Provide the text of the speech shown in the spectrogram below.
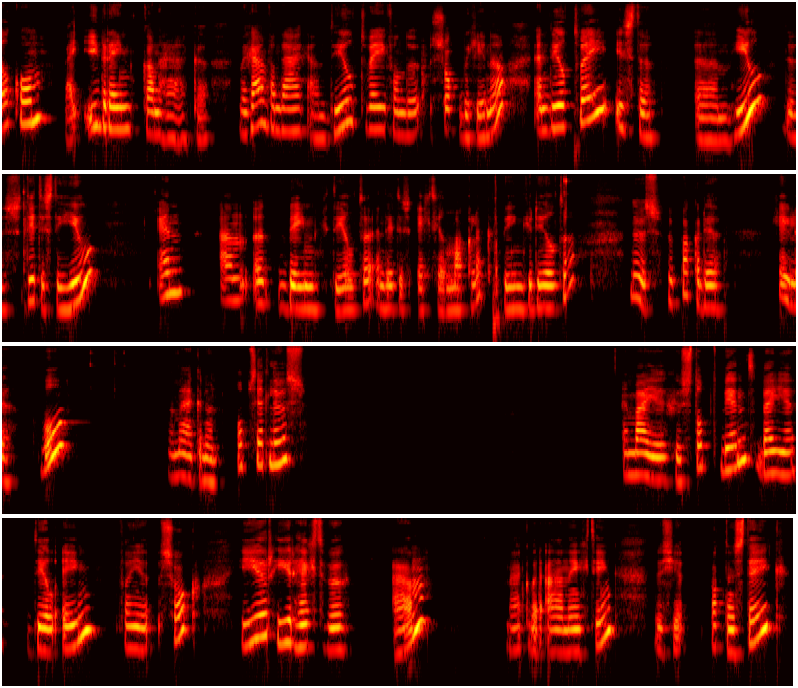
welkom bij iedereen kan haken. We gaan vandaag aan deel 2 van de sok beginnen. En deel 2 is de um, hiel. Dus dit is de hiel. En aan het beengedeelte en dit is echt heel makkelijk beengedeelte. Dus we pakken de gele wol. We maken een opzetlus. En waar je gestopt bent bij je deel 1 van je sok. Hier hier hechten we aan. Maken we de aanhechting. Dus je pakt een steek.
